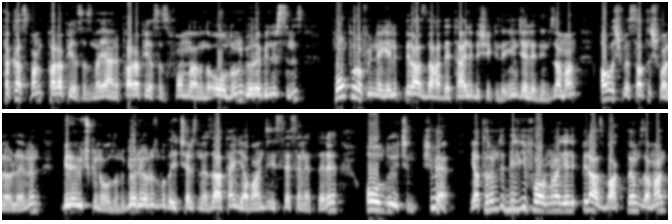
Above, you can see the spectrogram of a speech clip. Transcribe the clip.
takas bank para piyasasında yani para piyasası fonlarında olduğunu görebilirsiniz. Fon profiline gelip biraz daha detaylı bir şekilde incelediğim zaman alış ve satış valörlerinin 1'e 3 gün olduğunu görüyoruz. Bu da içerisinde zaten yabancı hisse senetleri olduğu için. Şimdi yatırımcı bilgi formuna gelip biraz baktığım zaman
